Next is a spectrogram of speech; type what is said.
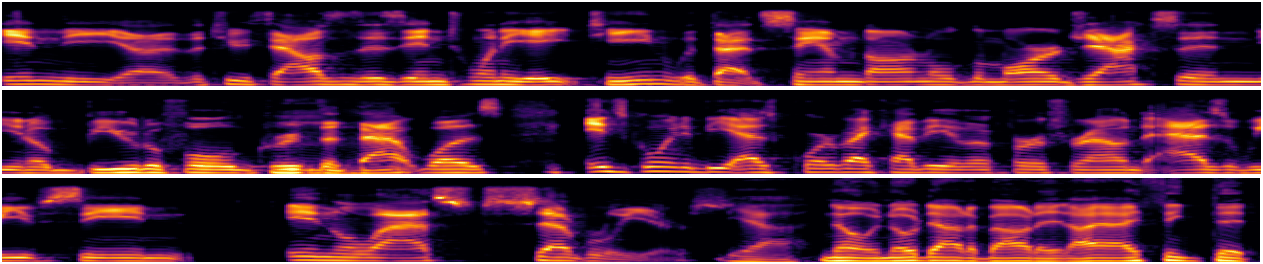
in the uh, the 2000s is in 2018 with that Sam Darnold, Lamar Jackson, you know, beautiful group that that was. It's going to be as quarterback heavy of a first round as we've seen in the last several years. Yeah, no, no doubt about it. I, I think that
